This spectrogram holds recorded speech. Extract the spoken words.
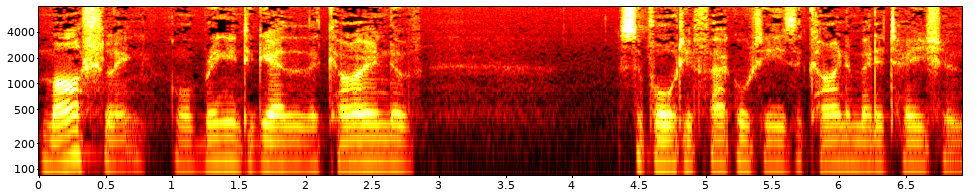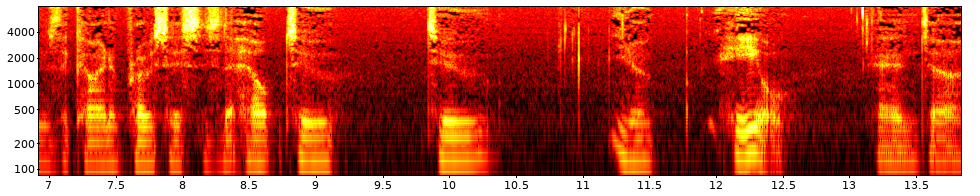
marshalling or bringing together the kind of supportive faculties, the kind of meditations, the kind of processes that help to to you know heal, and uh,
